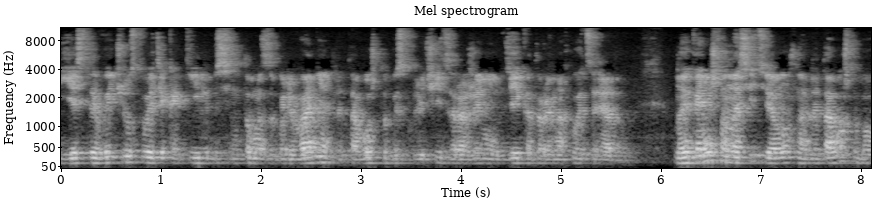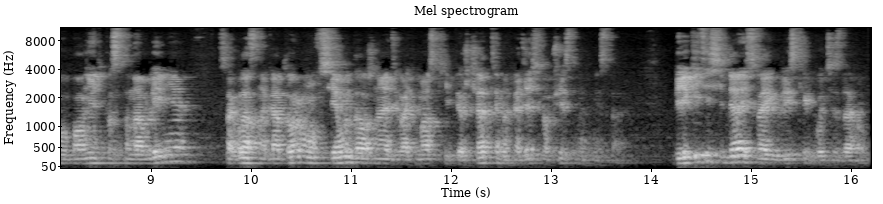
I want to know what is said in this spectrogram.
если вы чувствуете какие-либо симптомы заболевания для того, чтобы исключить заражение людей, которые находятся рядом. Ну и, конечно, носить ее нужно для того, чтобы выполнять постановление, согласно которому все мы должны одевать маски и перчатки, находясь в общественных местах. Берегите себя и своих близких, будьте здоровы!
